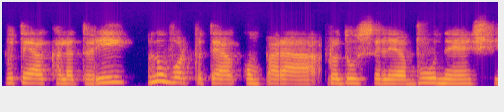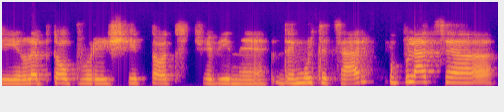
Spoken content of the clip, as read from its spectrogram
putea călători, nu vor putea cumpăra produsele bune și laptopuri și tot ce vine de multe țări. Populația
